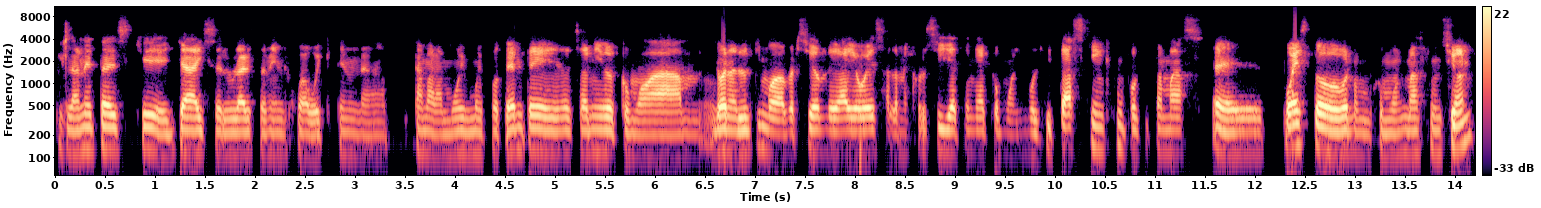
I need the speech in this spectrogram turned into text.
pues la neta es que ya hay celulares también Huawei que tienen una cámara muy, muy potente. Se han ido como a, bueno, la última versión de iOS a lo mejor sí ya tenía como el multitasking un poquito más eh, puesto, bueno, como más función.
